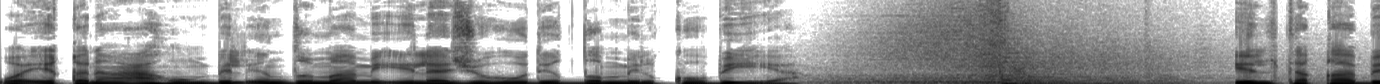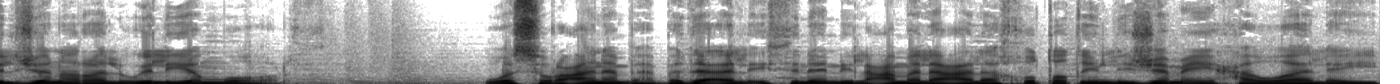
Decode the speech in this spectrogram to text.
وإقناعهم بالانضمام إلى جهود الضم الكوبية. التقى بالجنرال ويليام وورث وسرعان ما بدأ الاثنان العمل على خطط لجمع حوالي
